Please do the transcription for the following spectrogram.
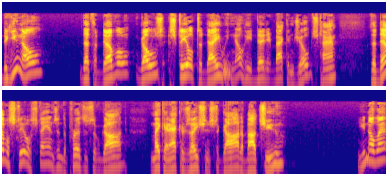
Do you know that the devil goes still today? We know he did it back in Job's time. The devil still stands in the presence of God, making accusations to God about you. You know that?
